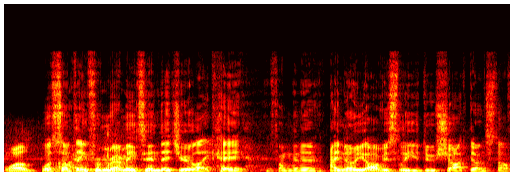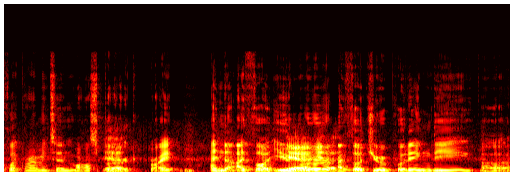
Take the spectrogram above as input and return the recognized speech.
well, what's something from Remington that you're like, hey, if I'm gonna I know you obviously you do shotgun stuff like Remington Mossberg, right? I know I thought you Yeah, were yeah. I thought you were putting the uh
